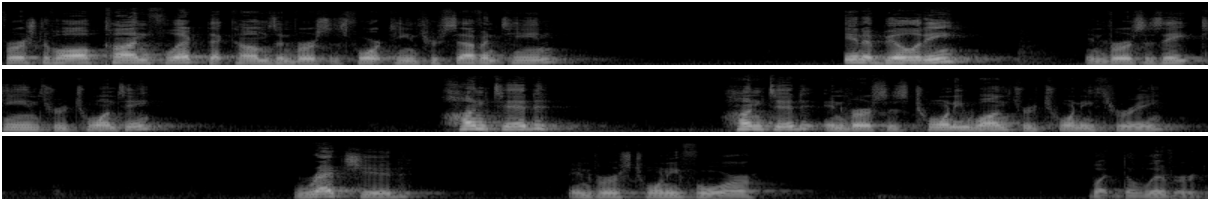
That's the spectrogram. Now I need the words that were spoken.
First of all, conflict that comes in verses 14 through 17, inability in verses 18 through 20, hunted, hunted in verses 21 through 23, wretched in verse 24, but delivered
